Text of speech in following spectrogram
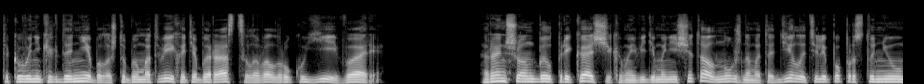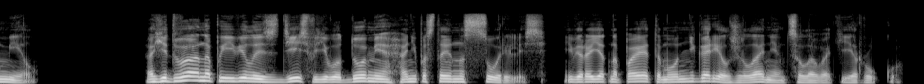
Такого никогда не было, чтобы Матвей хотя бы раз целовал руку ей, Варе. Раньше он был приказчиком и, видимо, не считал нужным это делать или попросту не умел. А едва она появилась здесь, в его доме, они постоянно ссорились, и, вероятно, поэтому он не горел желанием целовать ей руку.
